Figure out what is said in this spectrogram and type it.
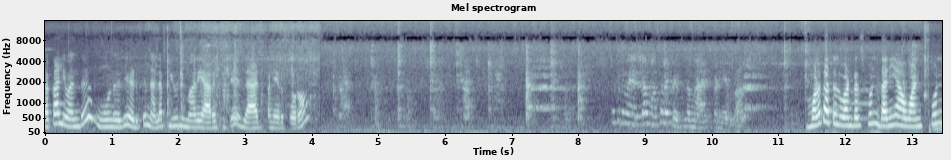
தக்காளி வந்து மூணு இது எடுத்து நல்லா பியூரி மாதிரி அரைச்சிட்டு இதில் ஆட் பண்ணிட போகிறோம் நம்ம எல்லா மசாலா பேஸ்ட் நம்ம ஆட் பண்ணிடலாம். மிளகாத்தூள் ஒன்றரை ஸ்பூன் தனியா ஒன் ஸ்பூன்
